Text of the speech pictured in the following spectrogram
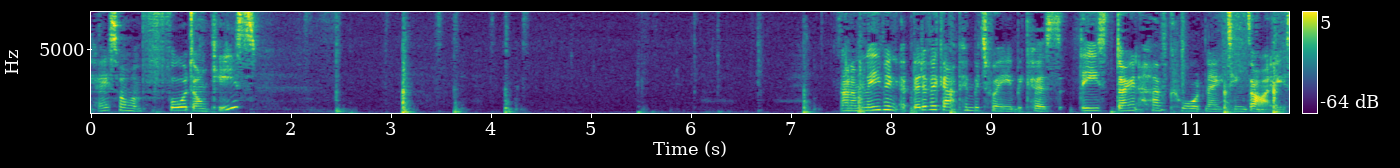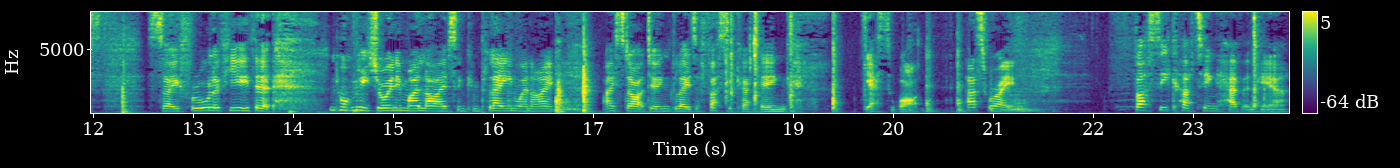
Okay, so I want four donkeys. And I'm leaving a bit of a gap in between because these don't have coordinating dies. So for all of you that normally join in my lives and complain when I I start doing loads of fussy cutting guess what? That's right. Fussy cutting heaven here.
